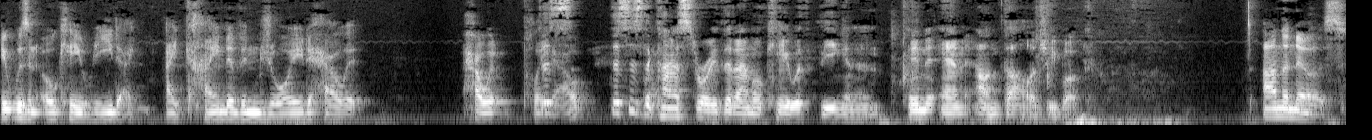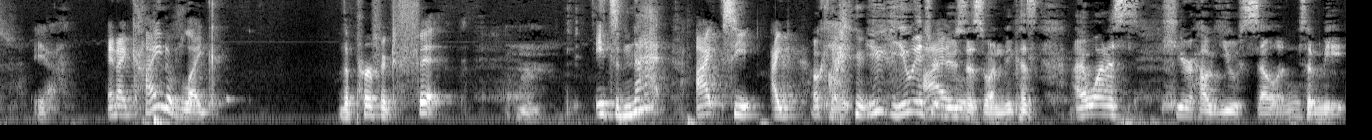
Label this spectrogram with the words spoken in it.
It was an okay read. I I kind of enjoyed how it how it played This, out. This is the kind of story that I'm okay with being in an in an anthology book. on the nose. Yeah. And I kind of like the perfect fit. It's not I see I Okay, you you introduce I- this one because I want to hear how you sell it to me.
